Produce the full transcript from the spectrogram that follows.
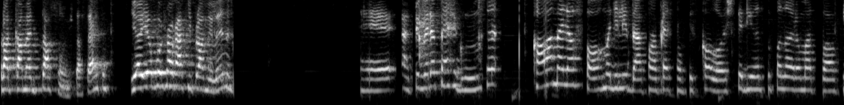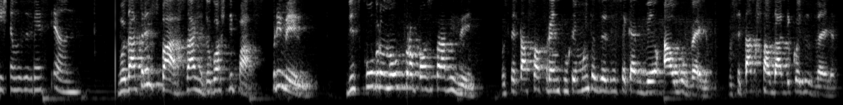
praticar meditações, tá certo? E aí eu vou jogar aqui para a Milena. É, a primeira pergunta qual a melhor forma de lidar com a pressão psicológica diante do panorama atual que estamos vivenciando? Vou dar três passos, tá, gente? Eu gosto de passos. Primeiro, descubra um novo propósito para viver. Você está sofrendo porque muitas vezes você quer viver algo velho. Você está com saudade de coisas velhas.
